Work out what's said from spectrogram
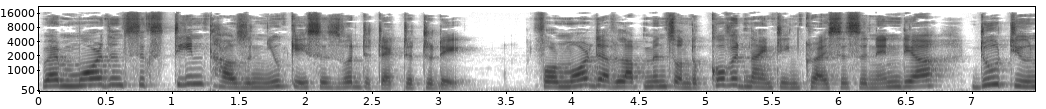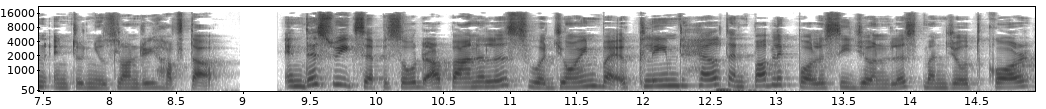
where more than 16,000 new cases were detected today. For more developments on the COVID 19 crisis in India, do tune into News Laundry Hafta. In this week's episode, our panelists were joined by acclaimed health and public policy journalist Manjot Kaur,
